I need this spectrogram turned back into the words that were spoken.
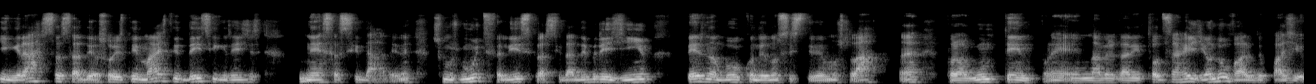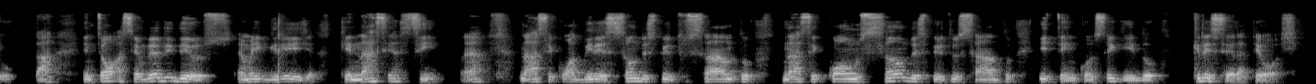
e graças a Deus, hoje tem mais de 10 igrejas nessa cidade. Né? Somos muito felizes pela cidade de Brejinho, Pernambuco, onde nós estivemos lá né, por algum tempo, né, na verdade, em toda essa região do Vale do Pajeú. Tá? Então, a Assembleia de Deus é uma igreja que nasce assim, né? nasce com a direção do Espírito Santo, nasce com a unção do Espírito Santo e tem conseguido crescer até hoje.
